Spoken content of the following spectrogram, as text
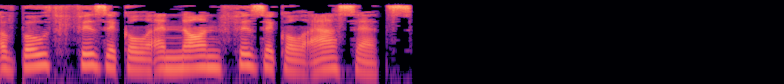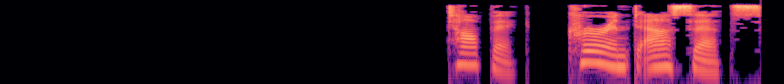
of both physical and non-physical assets. Current assets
